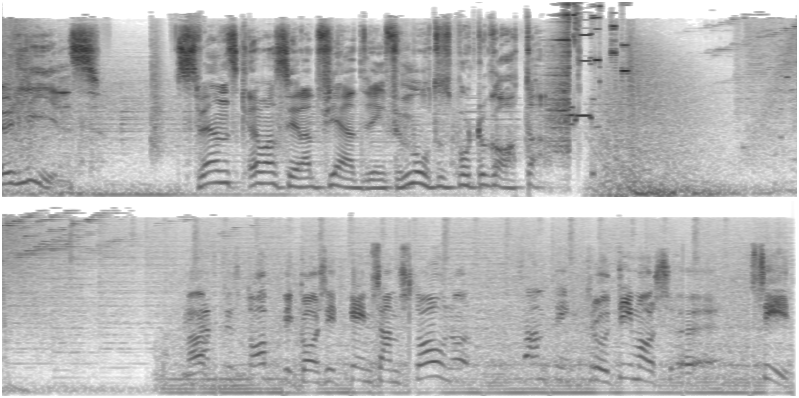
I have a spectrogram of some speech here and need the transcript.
Öhlins. Svensk avancerad fjädring för motorsport och gata. We have to stop because it came some stone or something through Timo's uh, seat.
